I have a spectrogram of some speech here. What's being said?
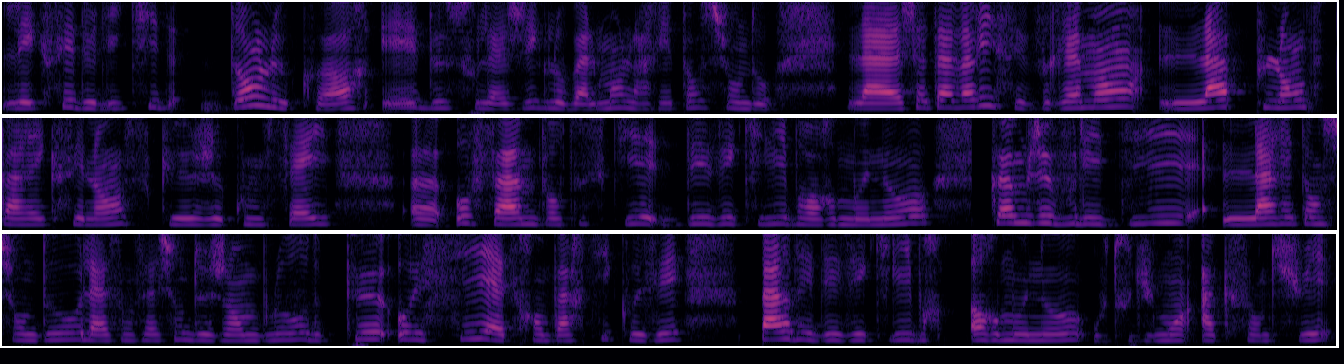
l'excès de liquide dans le corps et de soulager globalement la rétention d'eau. La chatavari, c'est vraiment la plante par excellence que je conseille euh, aux femmes pour tout ce qui est déséquilibre hormonaux. Comme je vous l'ai dit, la rétention d'eau, la sensation de jambes lourdes peut aussi être en partie causée par des déséquilibres hormonaux ou tout du moins accentués.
